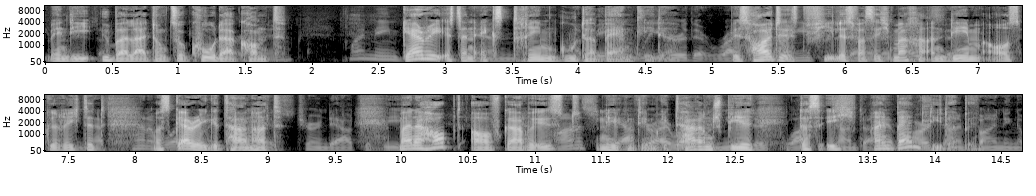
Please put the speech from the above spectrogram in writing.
wenn die Überleitung zur Coda kommt. Gary ist ein extrem guter Bandleader. Bis heute ist vieles, was ich mache, an dem ausgerichtet, was Gary getan hat. Meine Hauptaufgabe ist, neben dem Gitarrenspiel, dass ich ein Bandleader bin.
